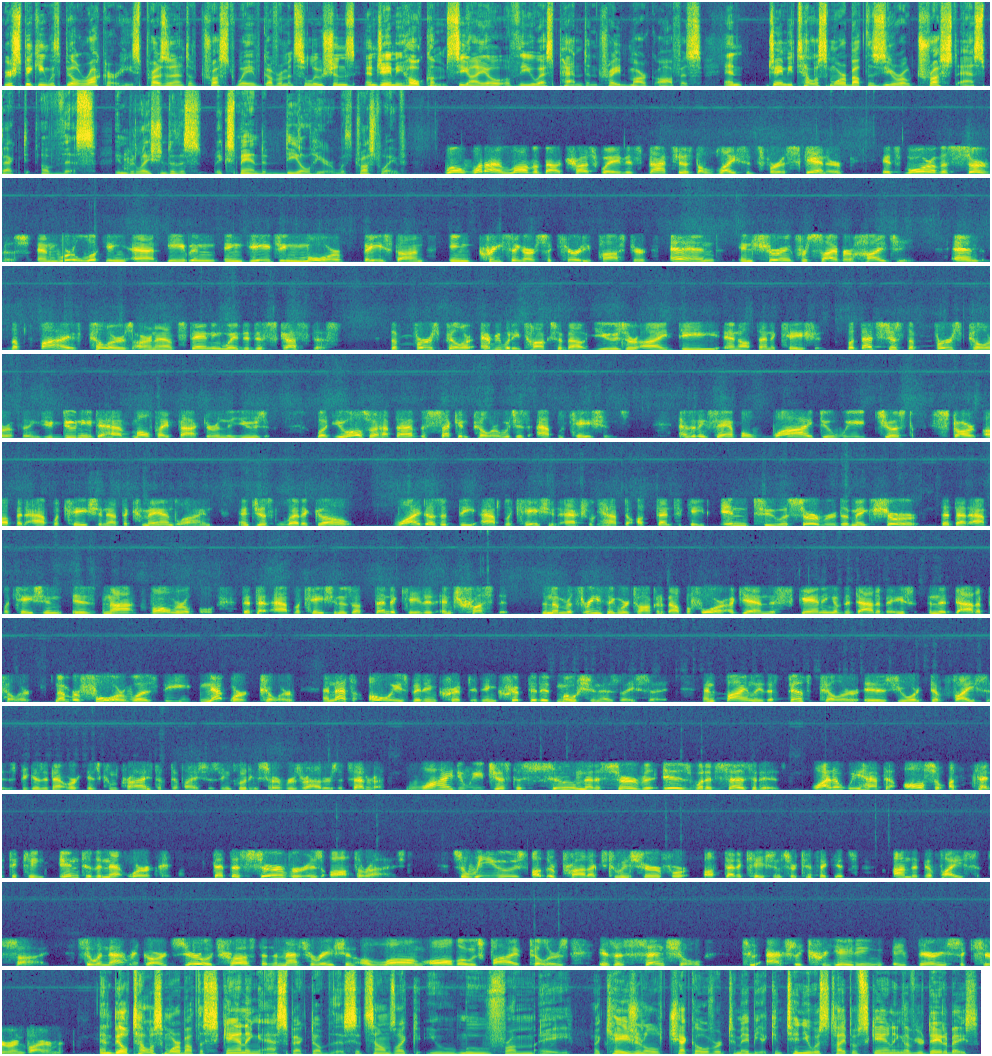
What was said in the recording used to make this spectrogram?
We're speaking with Bill Rucker. He's president of TrustWave Government Solutions, and Jamie Holcomb, CIO of the U.S. Patent and Trademark Office. And Jamie, tell us more about the zero trust aspect of this in relation to this expanded deal here with TrustWave. Well, what I love about TrustWave, it's not just a license for a scanner, it's more of a service. And we're looking at even engaging more based on increasing our security posture and ensuring for cyber hygiene. And the five pillars are an outstanding way to discuss this. The first pillar, everybody talks about user ID and authentication, but that's just the first pillar of things. You do need to have multi factor in the user, but you also have to have the second pillar, which is applications. As an example, why do we just start up an application at the command line and just let it go? Why doesn't the application actually have to authenticate into a server to make sure that that application is not vulnerable, that that application is authenticated and trusted. The number three thing we're talking about before, again, the scanning of the database and the data pillar. Number four was the network pillar, and that's always been encrypted, encrypted in motion, as they say. And finally, the fifth pillar is your devices, because a network is comprised of devices, including servers, routers, etc. Why do we just assume that a server is what it says it is? why don't we have to also authenticate into the network that the server is authorized? So we use other products to ensure for authentication certificates on the device side. So in that regard, zero trust and the maturation along all those five pillars is essential to actually creating a very secure environment. And Bill, tell us more about the scanning aspect of this. It sounds like you move from a occasional check over to maybe a continuous type of scanning of your database?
